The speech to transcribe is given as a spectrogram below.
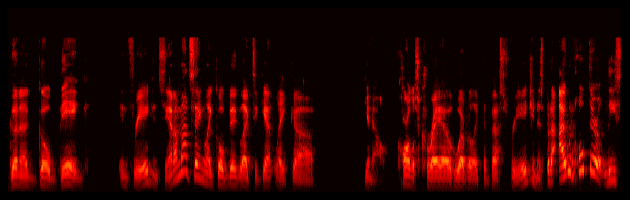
gonna go big in free agency. And I'm not saying like go big like to get like uh, you know, Carlos Correa, whoever like the best free agent is, but I would hope they're at least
